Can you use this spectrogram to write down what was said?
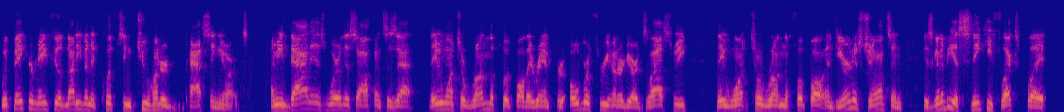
with Baker Mayfield not even eclipsing 200 passing yards. I mean, that is where this offense is at. They want to run the football. They ran for over 300 yards last week. They want to run the football, and D'Ernest Johnson is going to be a sneaky flex play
